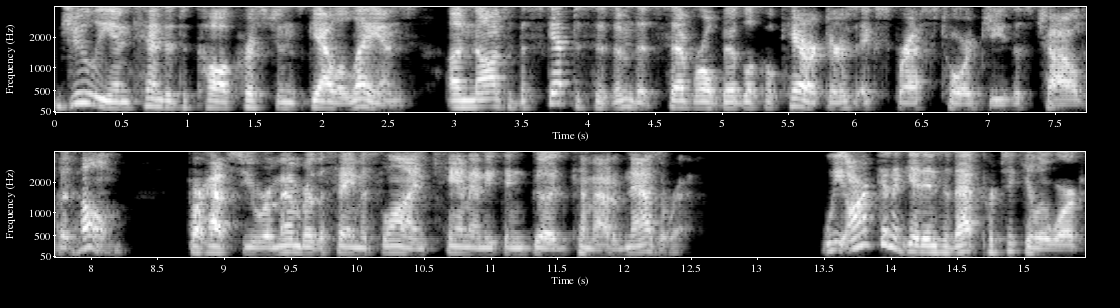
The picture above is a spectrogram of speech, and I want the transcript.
Julian intended to call Christians Galileans, a nod to the skepticism that several biblical characters express toward Jesus' childhood home. Perhaps you remember the famous line, Can anything good come out of Nazareth? We aren't going to get into that particular work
